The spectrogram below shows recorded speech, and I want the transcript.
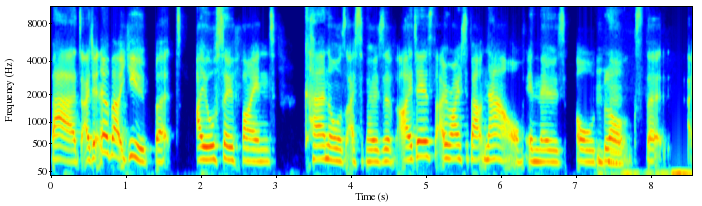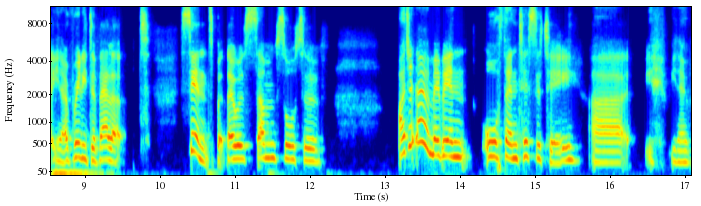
bad, I don't know about you, but I also find kernels, I suppose, of ideas that I write about now in those old mm-hmm. blogs that you know I've really developed since. But there was some sort of I don't know, maybe an authenticity, uh, you know,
